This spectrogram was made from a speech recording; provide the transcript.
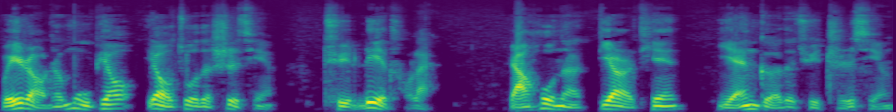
围绕着目标要做的事情去列出来，然后呢，第二天严格的去执行。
